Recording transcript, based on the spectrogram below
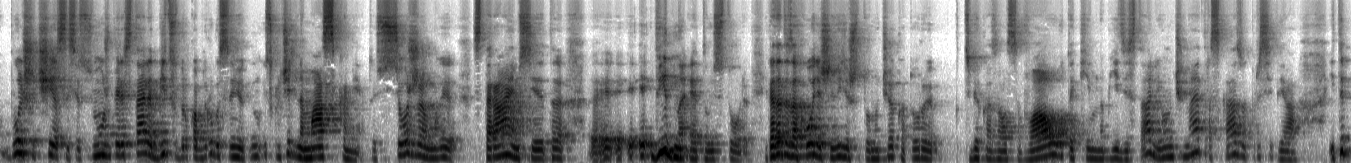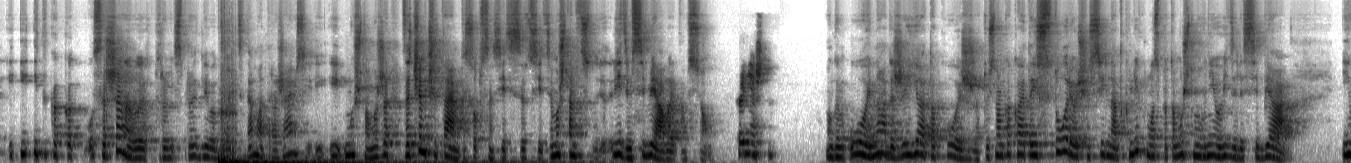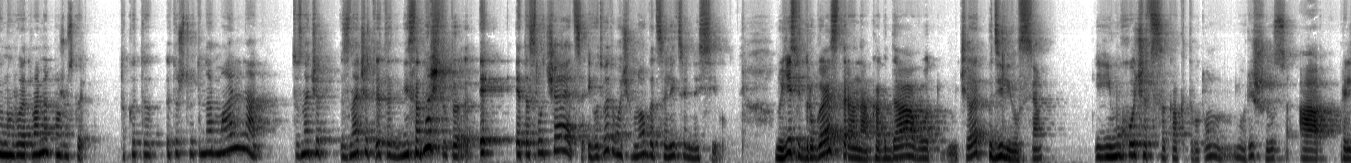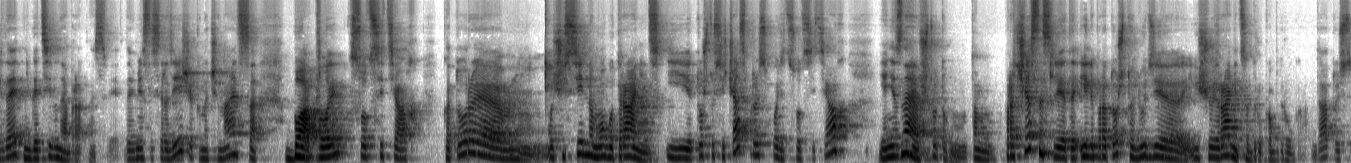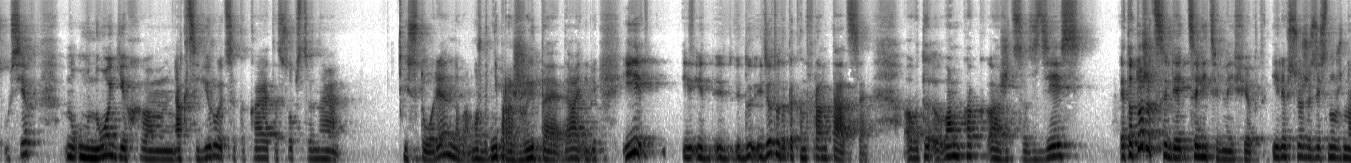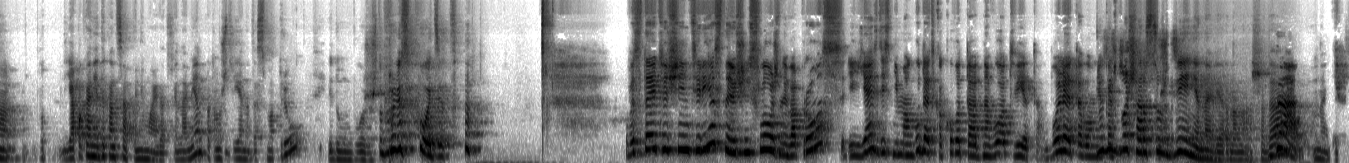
больше честности. То есть мы уже перестали биться друг об друга своими ну, исключительно масками. То есть все же мы стараемся, это, э, э, э, видно эту историю. И когда ты заходишь и видишь, что ну, человек, который тебе казался вау таким на пьедестале, и он начинает рассказывать про себя. И ты, и, и ты как, как совершенно вы справедливо говорите, да, мы отражаемся, и, и мы что, мы же, зачем читаем-то, собственно, сети, соцсети? Мы же там видим себя в этом всем. Конечно. Мы говорим, ой, надо же, и я такой же. То есть нам какая-то история очень сильно откликнулась, потому что мы в ней увидели себя. И мы в этот момент можем сказать, так это, это что, это нормально? То значит, значит это не со мной что-то, э, это случается, и вот в этом очень много целительной силы. Но есть и другая сторона, когда вот человек поделился, и ему хочется как-то, вот он ну, решился, а прилетает негативная обратная связь. Да, вместо сердечек начинаются батлы в соцсетях, которые очень сильно могут ранить. И то, что сейчас происходит в соцсетях, я не знаю, что там, там, про честность ли это или про то, что люди еще и ранятся друг об друга, да, то есть у всех, ну, у многих эм, активируется какая-то собственная история, ну, может быть, непрожитая, да, или, и, и, и, и идет вот эта конфронтация. А вот э, вам как кажется, здесь это тоже цели, целительный эффект или все же здесь нужно, вот, я пока не до конца понимаю этот феномен, потому что я иногда смотрю и думаю, боже, что происходит? Вы задаете очень интересный, очень сложный вопрос, и я здесь не могу дать какого-то одного ответа. Более того, мне ну, кажется... Здесь больше рассуждение, наверное, наше, да? Да.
